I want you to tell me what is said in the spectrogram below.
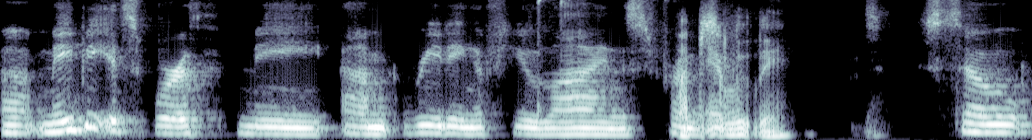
uh, maybe it's worth me um, reading a few lines from absolutely. Every- so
